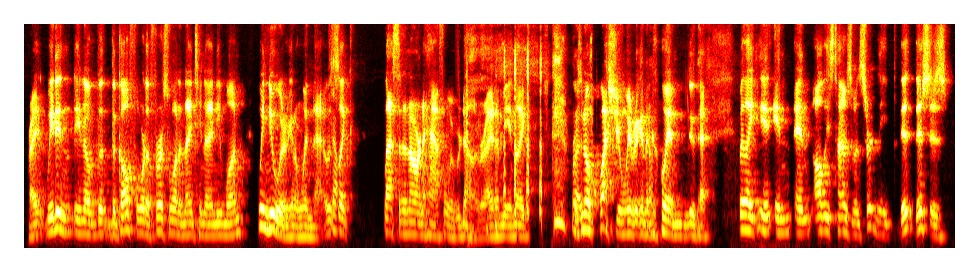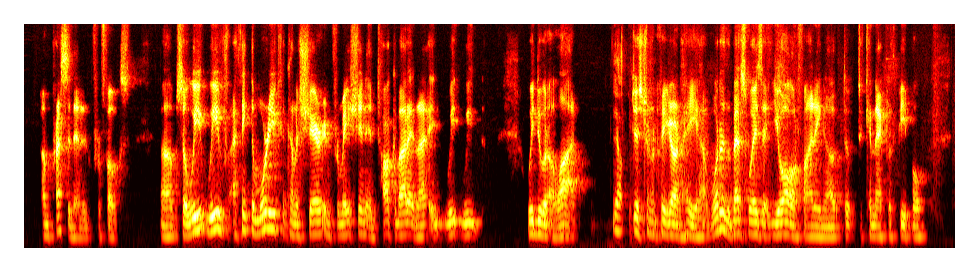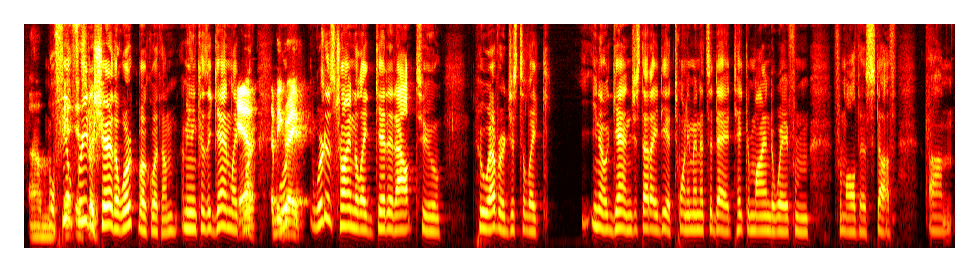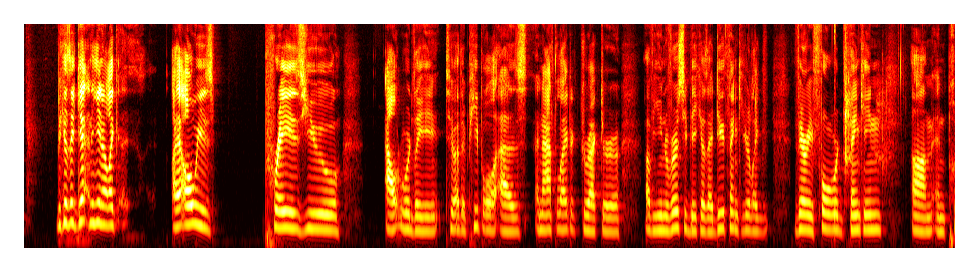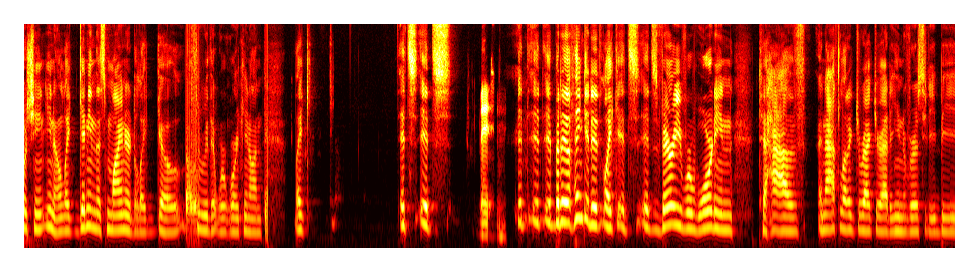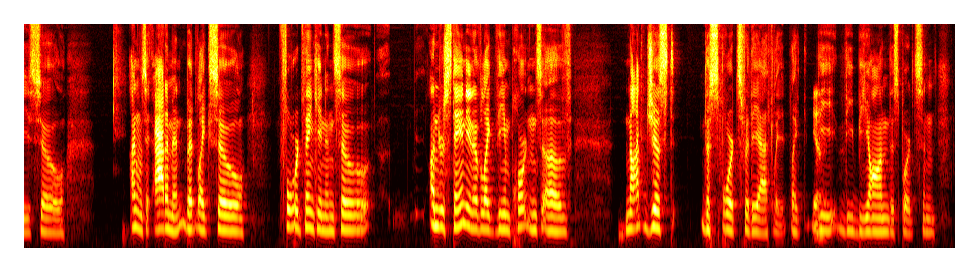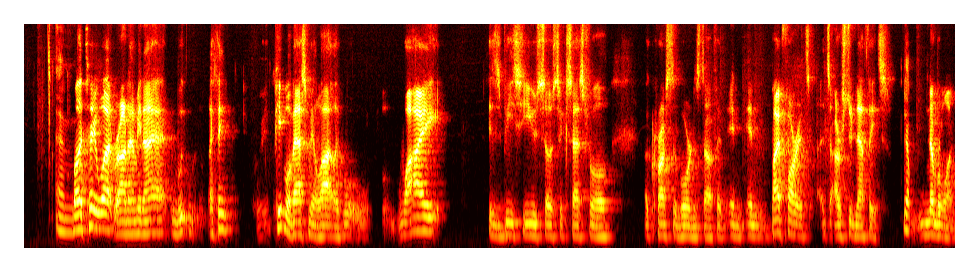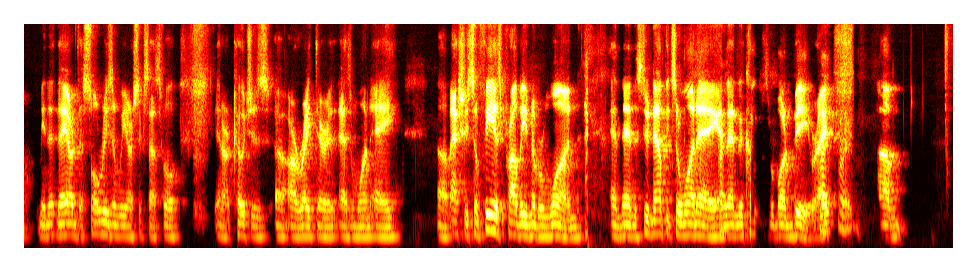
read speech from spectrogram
right? We didn't, you know, the, the Gulf War, the first one in 1991, we knew we were going to win that. It was yep. like lasted an hour and a half when we were done, right? I mean, like, right. there's no question we were going to go in and do that. But like in, in, all these times of uncertainty, this, this is unprecedented for folks. Um, so we we've I think the more you can kind of share information and talk about it, and I we we we do it a lot. Yep. Just trying to figure out, hey, what are the best ways that you all are finding out to, to connect with people? Um, well, feel free to share the workbook with them. I mean, because again, like, yeah, that'd be we're, great. We're just trying to like get it out to whoever, just to like, you know, again, just that idea: twenty minutes a day, take your mind away from from all this stuff. Um, because again, you know, like, I always praise you outwardly to other people as an athletic director of a university because I do think you're like very forward thinking um, and pushing, you know, like getting this minor to like go through that we're working on, like it's it's amazing. It, it, it but I think it, it like it's it's very rewarding to have an athletic director at a university be so I don't want to say adamant, but like so forward thinking and so understanding of like the importance of not just the sports for the athlete, like yeah. the the beyond the sports and and well, I tell you what, Ron. I mean, I I think people have asked me a lot, like, why is VCU so successful across the board and stuff? And, and, and by far, it's it's our student athletes. Yep. Number one. I mean, they are the sole reason we are successful, and our coaches uh, are right there as one A. Um, actually, Sophia is probably number one, and then the student athletes are one A, right. and then the coaches are one B. Right. Right. right. Um,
